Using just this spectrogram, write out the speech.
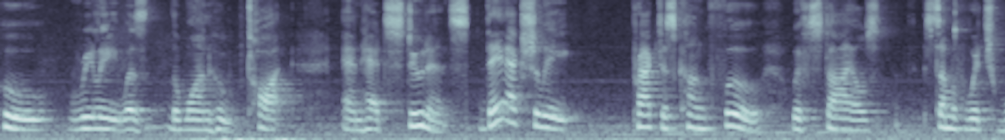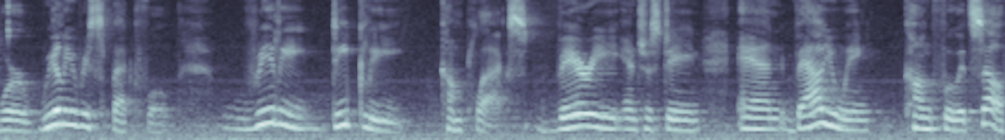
who really was the one who taught and had students, they actually practiced kung fu with styles, some of which were really respectful, really deeply complex, very interesting, and valuing kung fu itself.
